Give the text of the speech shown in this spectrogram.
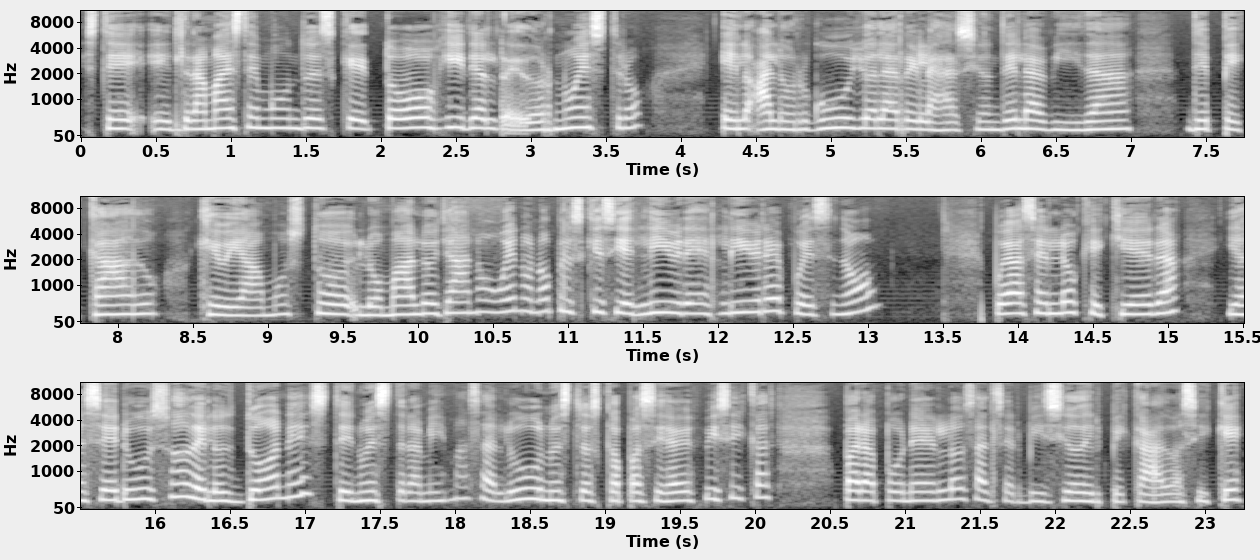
Este el drama de este mundo es que todo gire alrededor nuestro, el, al orgullo, a la relajación de la vida de pecado, que veamos todo lo malo ya no, bueno, no, pues que si es libre, es libre, pues no, puede hacer lo que quiera y hacer uso de los dones de nuestra misma salud, nuestras capacidades físicas para ponerlos al servicio del pecado. Así que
